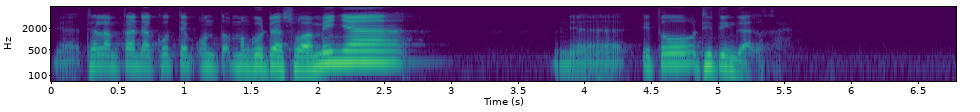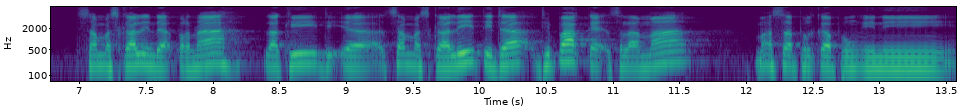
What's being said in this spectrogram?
ya, dalam tanda kutip untuk menggoda suaminya ya, itu ditinggalkan. Sama sekali tidak pernah lagi ya, sama sekali tidak dipakai selama masa bergabung ini.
